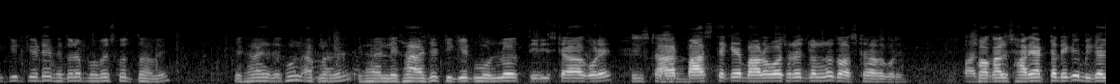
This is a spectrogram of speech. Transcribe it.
টিকিট কেটে ভেতরে প্রবেশ করতে হবে। এখানে দেখুন আপনাদের এখানে লেখা আছে টিকিট মূল্য তিরিশ টাকা করে আর পাঁচ থেকে বারো বছরের জন্য দশ টাকা করে। সকাল সাড়ে আটটা থেকে বিকেল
